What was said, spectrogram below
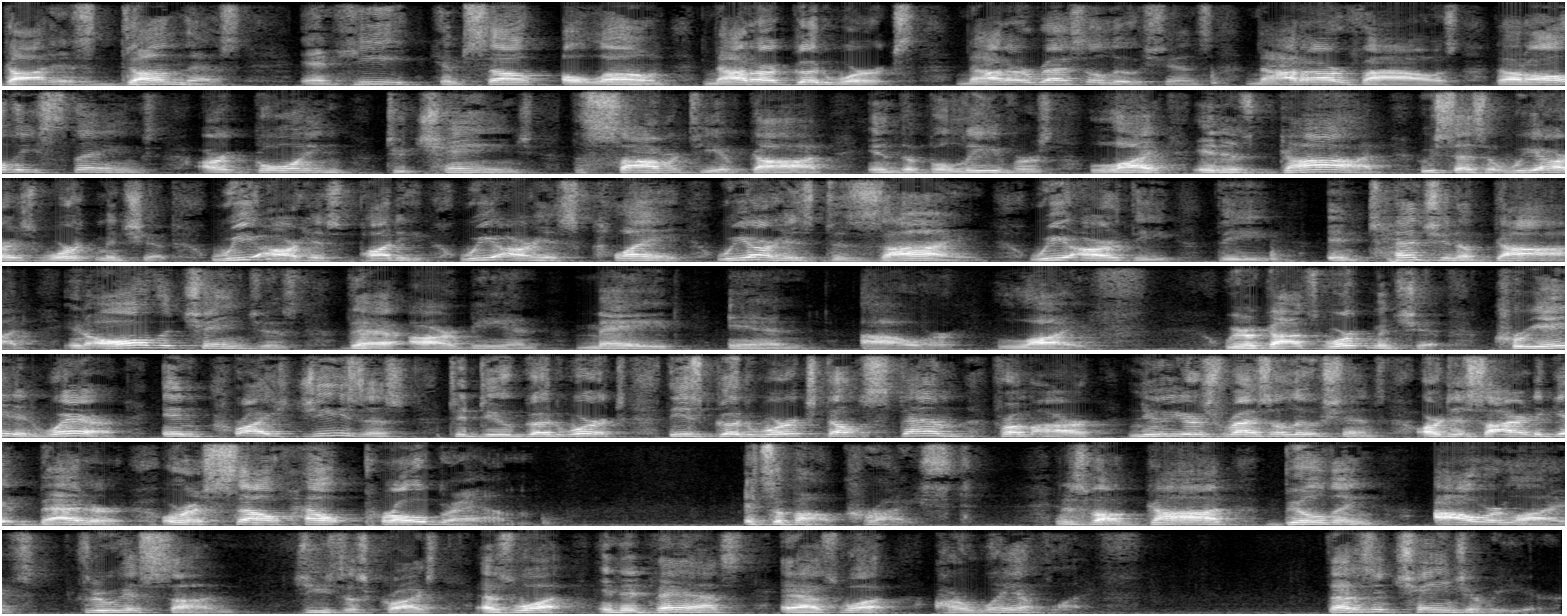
God has done this, and He Himself alone, not our good works, not our resolutions, not our vows, not all these things are going to change the sovereignty of God in the believer's life. It is God who says that we are his workmanship. We are his putty. We are his clay. We are his design. We are the, the intention of God in all the changes that are being made in our life. We are God's workmanship, created where? In Christ Jesus to do good works. These good works don't stem from our New Year's resolutions or desire to get better or a self help program. It's about Christ. And it's about God building our lives through His Son, Jesus Christ, as what? In advance, as what? Our way of life. That doesn't change every year.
